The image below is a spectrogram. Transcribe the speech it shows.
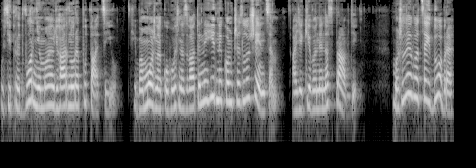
Усі придворні мають гарну репутацію. Хіба можна когось назвати негідником чи злочинцем, а які вони насправді? Можливо, це й добре,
